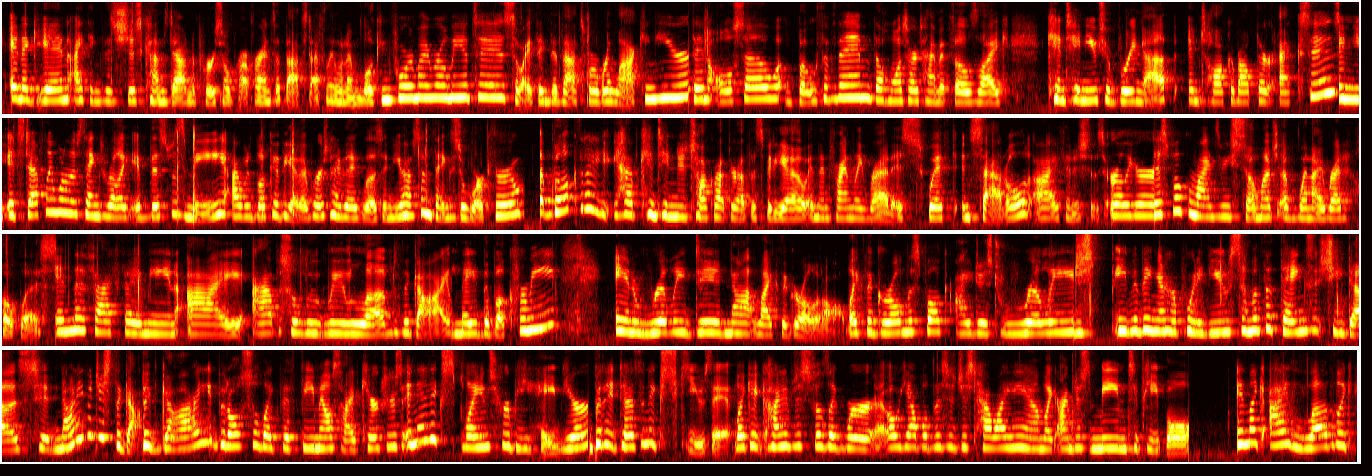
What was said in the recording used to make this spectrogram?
And again, I think this just comes down to personal preference that that's definitely what I'm looking for in my romances. So I think that that's where we're lacking here. Then also, both of them, the whole entire time it feels like continue to bring up and talk about their exes. And it's definitely one of those things where like if this was was me, I would look at the other person I'd be like, listen, you have some things to work through. A book that I have continued to talk about throughout this video and then finally read is Swift and Saddled. I finished this earlier. This book reminds me so much of when I read Hopeless. In the fact that I mean, I absolutely loved the guy made the book for me and really did not like the girl at all. Like the girl in this book, I just really, just even being in her point of view, some of the things that she does to not even just the guy, the guy, but also like the female side characters, and it explains her behavior, but it doesn't excuse it. Like it kind of just feels like we're, oh yeah, well this is just how I am. Like I'm just mean to people. And like I love like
